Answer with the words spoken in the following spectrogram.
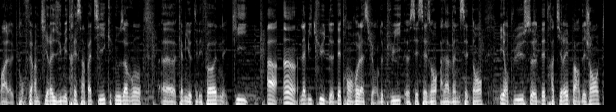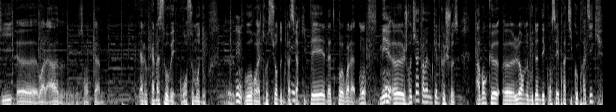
voilà, pour faire un petit résumé très sympathique, nous avons euh, Camille au téléphone qui a, un, l'habitude d'être en relation depuis euh, ses 16 ans, à la 27 ans, et en plus d'être attiré par des gens qui, voilà, sont qu'elle va sauver, grosso modo, euh, mm. pour être sûr de ne pas se faire quitter, d'être voilà. Bon, mais mm. euh, je retiens quand même quelque chose avant que euh, Laure ne vous donne des conseils pratico-pratiques,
